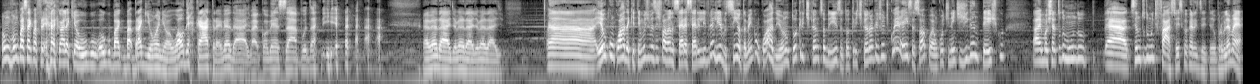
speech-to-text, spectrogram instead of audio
Vamos, vamos passar aqui pra frente. Olha aqui, ó, o Hugo, Hugo ó. O Alder Catra, é verdade. Vai começar a putaria. é verdade, é verdade, é verdade. Ah, eu concordo que tem muitos de vocês falando série é série, livro é livro. Sim, eu também concordo. E eu não tô criticando sobre isso. Eu tô criticando a questão de coerência só, pô. É um continente gigantesco. Ah, e mostrar todo mundo. É, sendo tudo muito fácil. É isso que eu quero dizer. Entendeu? O problema é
